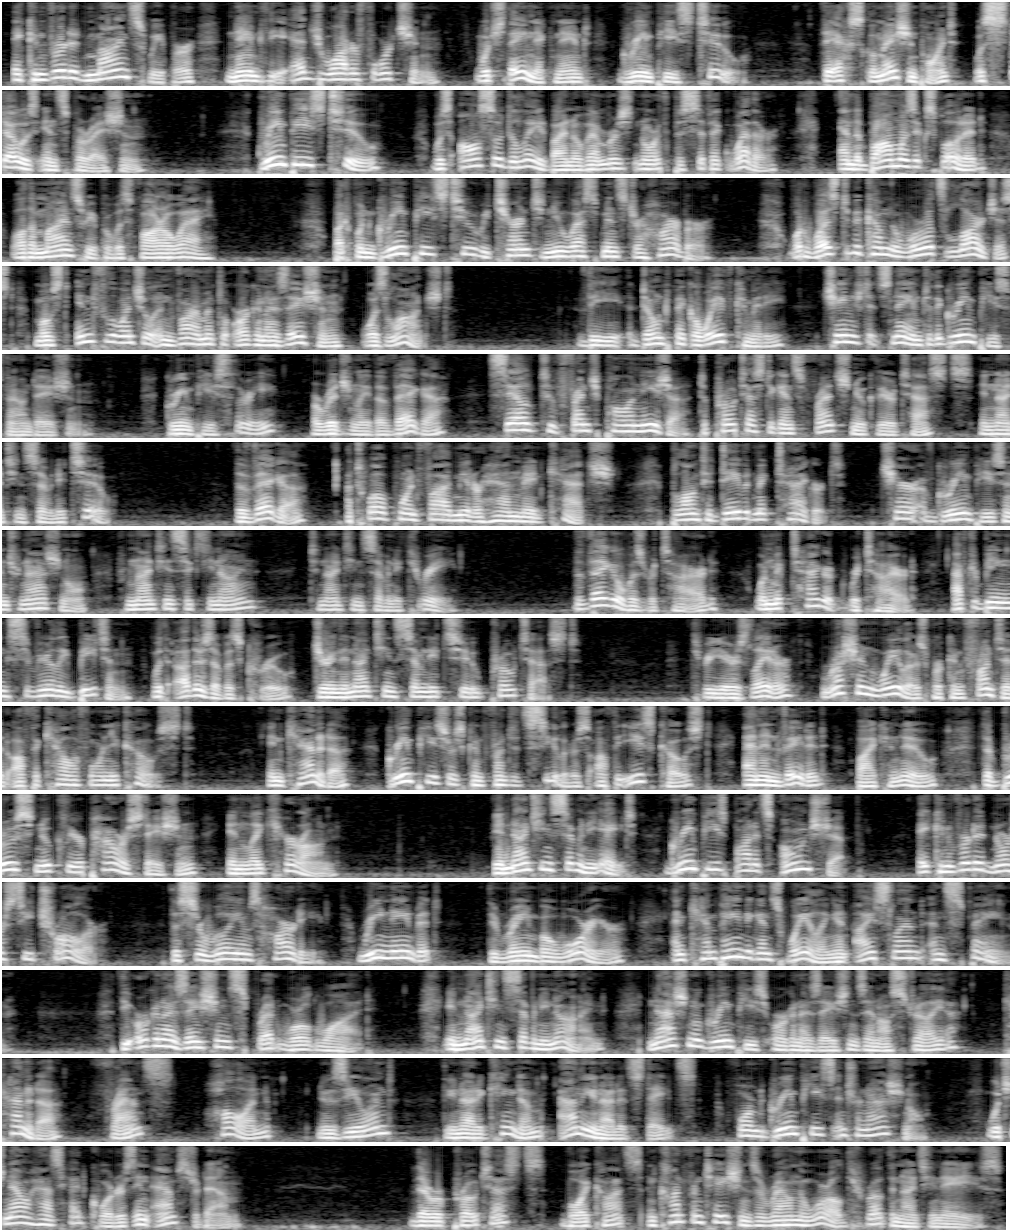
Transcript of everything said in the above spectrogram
A converted minesweeper named the Edgewater Fortune, which they nicknamed Greenpeace 2, the exclamation point was Stowe's inspiration. Greenpeace 2 was also delayed by November's North Pacific weather, and the bomb was exploded while the minesweeper was far away. But when Greenpeace 2 returned to New Westminster Harbor, what was to become the world's largest, most influential environmental organization was launched. The Don't Make a Wave Committee changed its name to the Greenpeace Foundation. Greenpeace 3, originally the Vega, sailed to French Polynesia to protest against French nuclear tests in 1972. The Vega, a 12.5 meter handmade ketch, belonged to David McTaggart, chair of Greenpeace International from 1969 to 1973. The Vega was retired when McTaggart retired after being severely beaten with others of his crew during the 1972 protest. Three years later, Russian whalers were confronted off the California coast. In Canada, Greenpeacers confronted sealers off the east coast and invaded, by canoe, the Bruce Nuclear Power Station in Lake Huron. In 1978, Greenpeace bought its own ship, a converted North Sea trawler, the Sir Williams Hardy, renamed it the Rainbow Warrior, and campaigned against whaling in Iceland and Spain. The organization spread worldwide. In 1979, national Greenpeace organizations in Australia, Canada, France, Holland, New Zealand, the United Kingdom, and the United States formed Greenpeace International, which now has headquarters in Amsterdam. There were protests, boycotts, and confrontations around the world throughout the 1980s.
